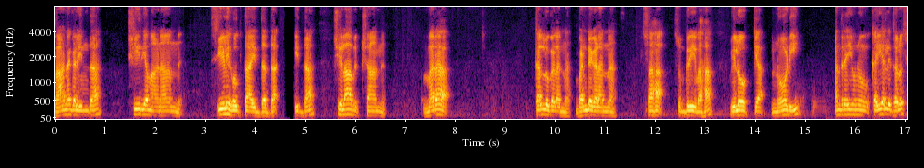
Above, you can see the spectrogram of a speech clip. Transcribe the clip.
ಬಾಣಗಳಿಂದ ಶೀರ್ಯಮಾಣಾನ್, ಸೀಳಿ ಹೋಗ್ತಾ ಇದ್ದದ್ದ, ಇದ್ದ ಶಿಲಾವೃಕ್ಷಾನ್, ಮರ ಕಲ್ಲುಗಳನ್ನ, ಬಂಡೆಗಳನ್ನ ಸಹ ಸುಗ್ರೀವ ವಿಲೋಕ್ಯ ನೋಡಿ, ಅಂದ್ರೆ ಇವನು ಕೈಯಲ್ಲಿ ಧನುಸ್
